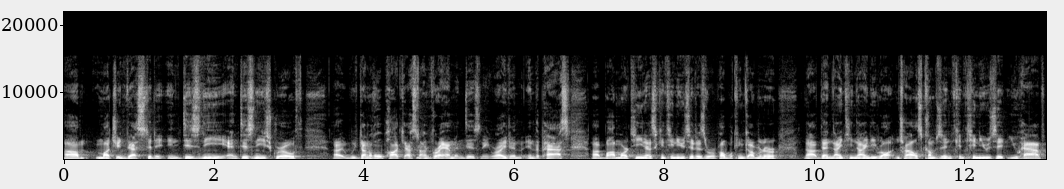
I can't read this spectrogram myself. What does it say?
um, much invested in, Disney and Disney's growth. Uh, we've done a whole podcast on Graham and Disney, right, in, in the past. Uh, Bob Martinez continues it as a Republican governor. Uh, then 1990, Lawton Chiles comes in, continues it. You have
